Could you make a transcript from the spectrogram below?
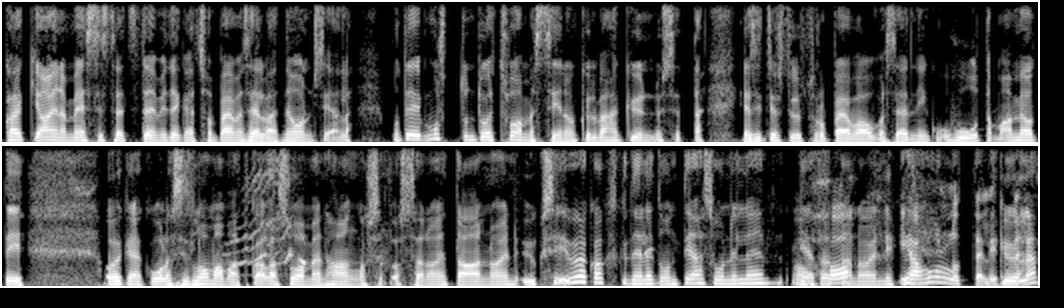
kaikki aina messissä, että sitä ei mitenkään, että se on päivän selvää, että ne on siellä. Mutta musta tuntuu, että Suomessa siinä on kyllä vähän kynnys, että, ja sitten jos just rupeaa vauva siellä niinku huutamaan. Me oltiin oikein kuulla siis lomamatkalla Suomen hangossa tuossa noin taannoin yksi yö 24 tuntia suunnilleen. Ja Oho, tota noin, niin, ihan hulluttelitte. Kyllä,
